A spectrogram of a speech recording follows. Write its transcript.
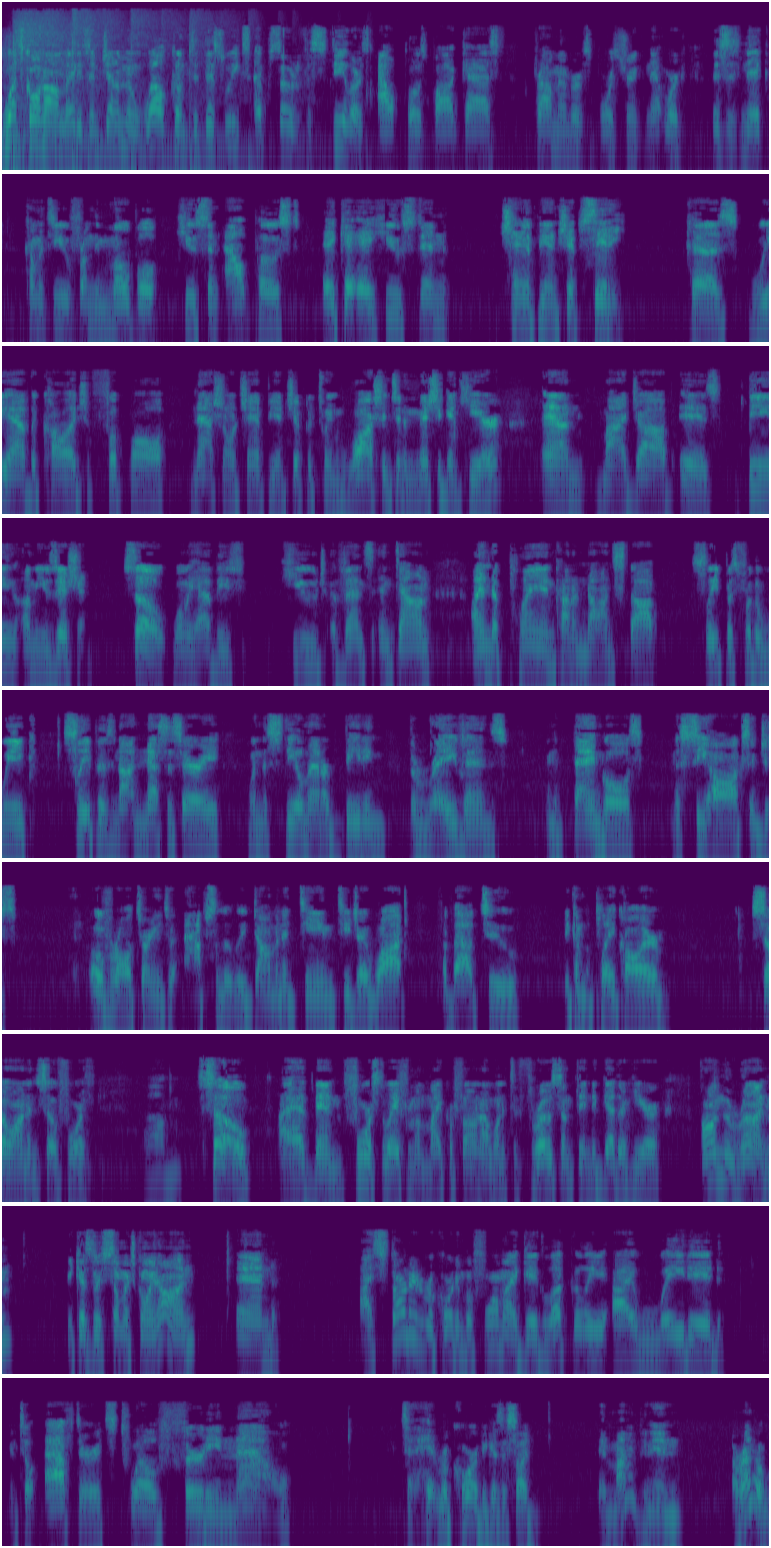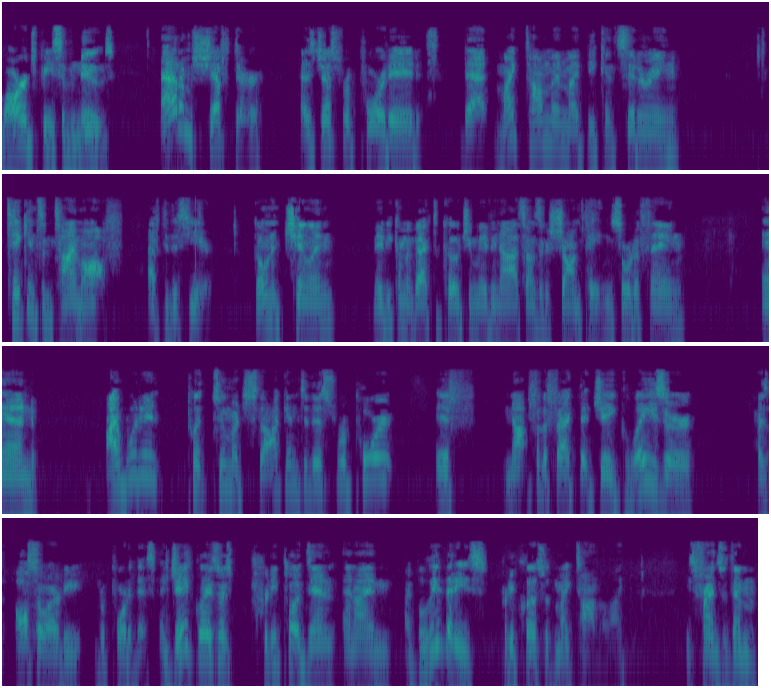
What's going on, ladies and gentlemen? Welcome to this week's episode of the Steelers Outpost Podcast, proud member of Sports Drink Network. This is Nick coming to you from the mobile Houston Outpost, aka Houston Championship City, because we have the college football national championship between Washington and Michigan here, and my job is being a musician. So when we have these huge events in town, I end up playing kind of nonstop. Sleep is for the weak. Sleep is not necessary when the Steelmen are beating the Ravens and the Bengals and the Seahawks and just overall turning into an absolutely dominant team. TJ Watt about to become the play caller, so on and so forth. Um, so I have been forced away from a microphone. I wanted to throw something together here on the run because there's so much going on. And I started recording before my gig. Luckily, I waited until after. It's 12:30 now to hit record because I saw, in my opinion, a rather large piece of news. Adam Schefter has just reported that Mike Tomlin might be considering taking some time off after this year, going and chilling, maybe coming back to coaching, maybe not. Sounds like a Sean Payton sort of thing. And I wouldn't put too much stock into this report if not for the fact that Jay Glazer has also already reported this. And Jay Glazer's pretty plugged in, and I'm I believe that he's pretty close with Mike Tomlin. Like he's friends with him,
